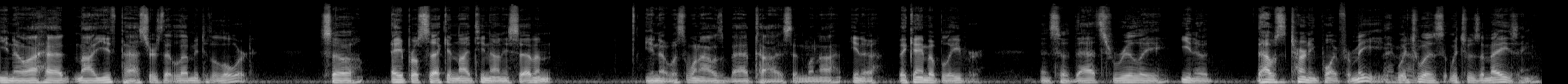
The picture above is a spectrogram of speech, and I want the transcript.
you know, I had my youth pastors that led me to the Lord. So April 2nd, 1997, you know, was when I was baptized and when I, you know, became a believer. And so that's really, you know, that was a turning point for me, which was which was amazing.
